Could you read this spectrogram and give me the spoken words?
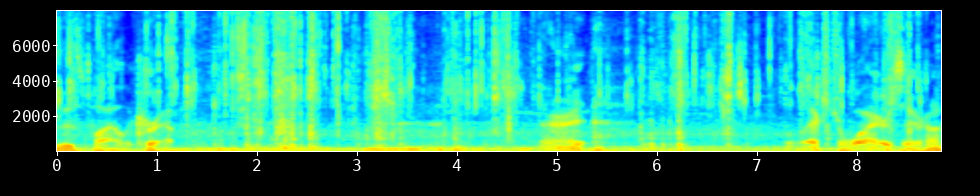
This pile of crap. Alright. Little extra wires there, huh?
